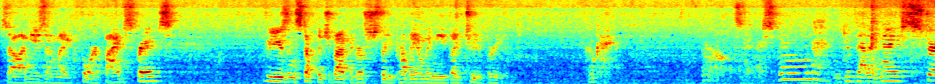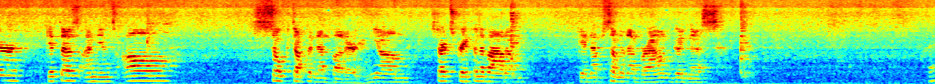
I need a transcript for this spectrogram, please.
So I'm using like four or five sprigs. If you're using stuff that you buy at the grocery store, you probably only need like two to three. Okay. Now let's get my spoon and give that a nice stir. Get those onions all soaked up in that butter. Yum. Start scraping the bottom, getting up some of that brown goodness. Okay.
